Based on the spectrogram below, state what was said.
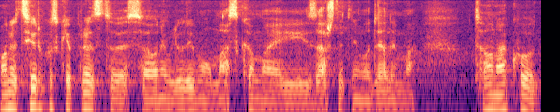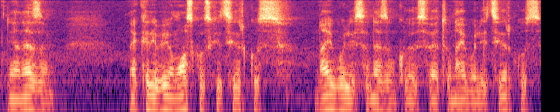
One cirkuske predstave sa onim ljudima u maskama i zaštitnim modelima, to onako, ja ne znam, nekad je bio moskovski cirkus najbolji, sad ne znam koji je u svetu najbolji cirkus,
